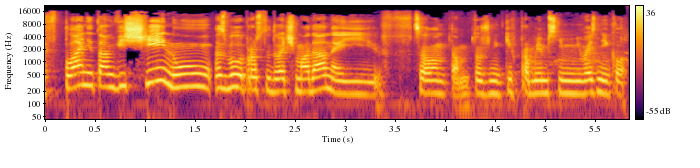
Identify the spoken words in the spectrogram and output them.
В плане там вещей, ну, у нас было просто два чемодана, и целом там тоже никаких проблем с ними не возникло.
